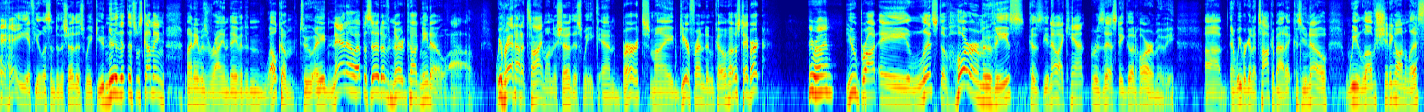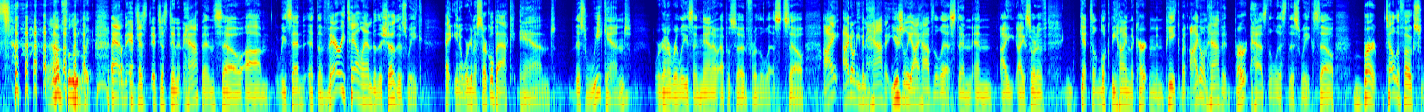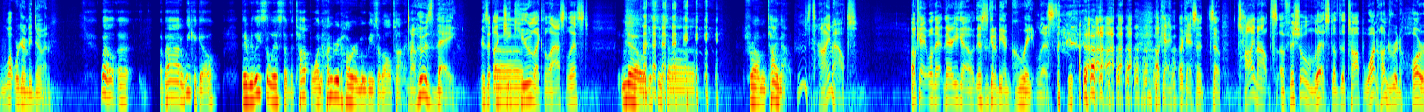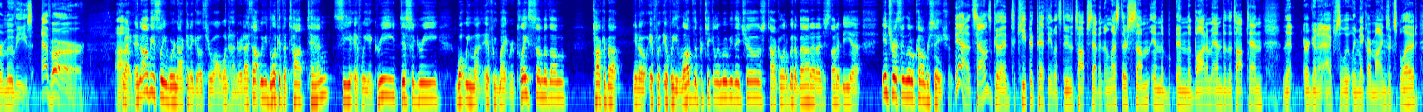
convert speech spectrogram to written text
Hey, if you listened to the show this week, you knew that this was coming. My name is Ryan David, and welcome to a nano episode of Nerdcognito. Uh, we ran out of time on the show this week, and Bert, my dear friend and co host, hey, Bert, Hey, Ryan. You brought a list of horror movies because you know I can't resist a good horror movie. Uh, and we were going to talk about it because you know we love shitting on lists. Absolutely. and it just it just didn't happen. So um, we said at the very tail end of the show this week, hey, you know, we're going to circle back, and this weekend we're going to release a nano episode for the list. So I I don't even have it. Usually I have the list, and and I I sort of get to look behind the curtain and peek, but I don't have it. Bert has the list this week. So Bert, tell the folks what we're going to be doing. Well, uh, about a week ago, they released a list of the top 100 horror movies of all time. Now, who is they? Is it like Uh, GQ, like the last list? No, this is uh, from Time Out. Who's Time Out? Okay, well there, there you go. This is going to be a great list. okay, okay. So so Time Out's official list of the top 100 horror movies ever. Um, right. And obviously, we're not going to go through all 100. I thought we'd look at the top 10, see if we agree, disagree, what we might, if we might replace some of them, talk about, you know, if, if we love the particular movie they chose, talk a little bit about it. I just thought it'd be a interesting little conversation. Yeah, it sounds good. To keep it pithy, let's do the top seven. Unless there's some in the in the bottom end of the top ten that are going to absolutely make our minds explode.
